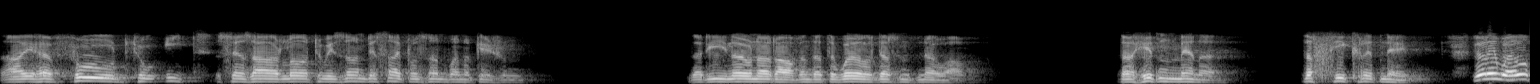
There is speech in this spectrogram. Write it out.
I have food to eat, says our Lord to his own disciples on one occasion, that ye know not of and that the world doesn't know of. The hidden manna, the secret name. Very well,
